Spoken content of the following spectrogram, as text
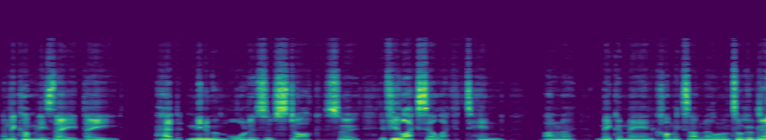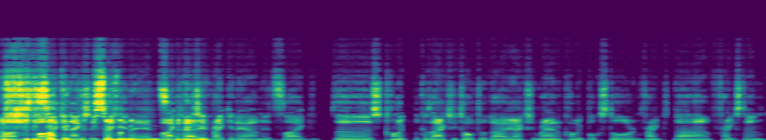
and the companies they they had minimum orders of stock. So if you like sell like ten, I don't know, Mega Man comics, I don't know what I'm talking about. well, I can actually break it, well, I can okay. actually break it down. It's like the comic because I actually talked to a guy who actually ran a comic book store in Frank uh, Frankston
